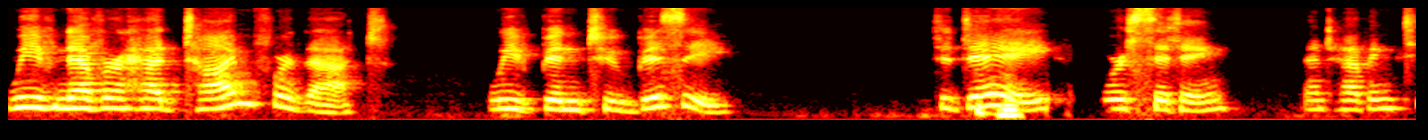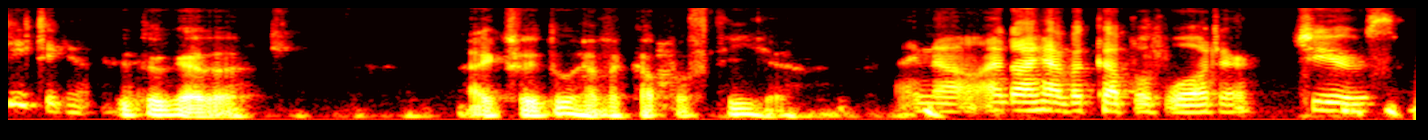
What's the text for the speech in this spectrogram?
we've never had time for that. We've been too busy. Today, we're sitting and having tea together. Together. I actually do have a cup of tea here. I know. And I have a cup of water. Cheers.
